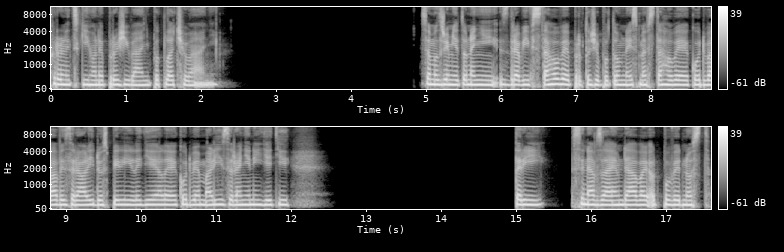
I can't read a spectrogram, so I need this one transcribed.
chronického neprožívání, potlačování. Samozřejmě to není zdravý vztahově, protože potom nejsme vztahově jako dva vyzrálí dospělí lidi, ale jako dvě malí zraněný děti, který si navzájem dávají odpovědnost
